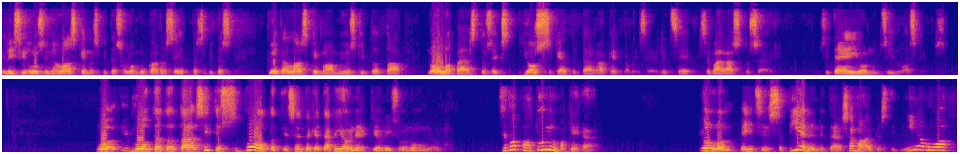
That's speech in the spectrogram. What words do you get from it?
Eli silloin siinä laskennassa pitäisi olla mukana se, että se pitäisi kyetä laskemaan myöskin tota nollapäästöiseksi, jos se käytetään rakentamiseen, eli se, se varasto säilyy. Sitä ei ole nyt siinä laskennassa. Mutta tota, sitten jos poltat, ja sen takia tämä bioenergia on iso ongelma, se vapautuu ilmakehään, jolloin me itse asiassa pienennetään samaaikaisesti nielua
